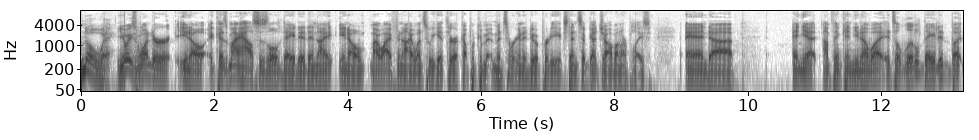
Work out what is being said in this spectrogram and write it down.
No way. You always wonder, you know, because my house is a little dated, and I, you know, my wife and I, once we get through a couple commitments, we're going to do a pretty extensive gut job on our place, and uh, and yet I'm thinking, you know what, it's a little dated, but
